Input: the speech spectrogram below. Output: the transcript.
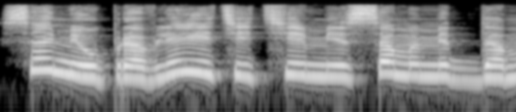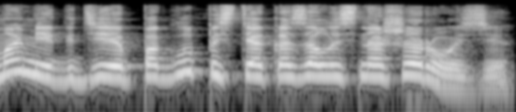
сами управляете теми самыми домами, где по глупости оказалась наша Рози?»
